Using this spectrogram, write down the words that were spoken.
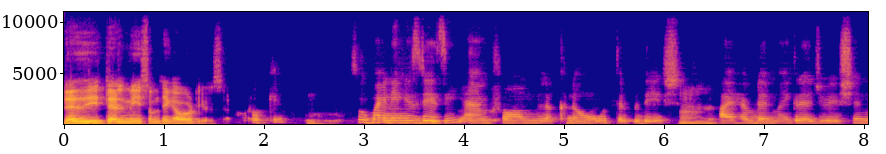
Daisy, tell me something about yourself. Okay. So my name is Daisy. I am from Lucknow, Uttar Pradesh. Mhm. I have done my graduation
